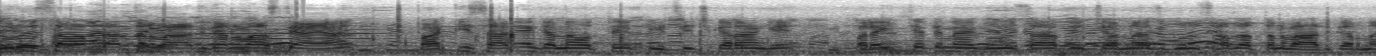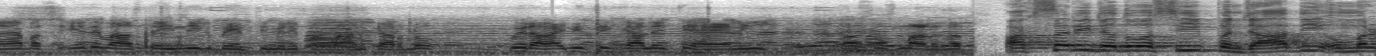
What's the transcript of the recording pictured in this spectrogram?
ਗੁਰੂ ਸਾਹਿਬ ਦਾ ਧੰਨਵਾਦ ਕਰਨ ਵਾਸਤੇ ਆਇਆ। ਬਾਕੀ ਸਾਰੀਆਂ ਗੱਲਾਂ ਉੱਥੇ ਪੀਸੀ ਚ ਕਰਾਂਗੇ। ਪਰ ਇੱਥੇ ਤੇ ਮੈਂ ਗੁਰੂ ਸਾਹਿਬ ਦੇ ਚਰਨਾਂ 'ਚ ਗੁਰੂ ਸਾਹਿਬ ਦਾ ਧੰਨਵਾਦ ਕਰਨ ਆਇਆ। ਬਸ ਇਹਦੇ ਵਾਸਤੇ ਇੰਨੀ ਕੁ ਬੇਨਤੀ ਮੇਰੀ ਪ੍ਰਵਾਨ ਕਰ ਲਓ। ਕੋਈ ਰਾਜਨੀਤਿਕ ਗੱਲ ਇੱਥੇ ਹੈ ਨਹੀਂ। ਬਸ ਉਸ ਮਾਲਕ ਦਾ ਅਕਸਰ ਹੀ ਜਦੋਂ ਅਸੀਂ 50 ਦੀ ਉਮਰ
